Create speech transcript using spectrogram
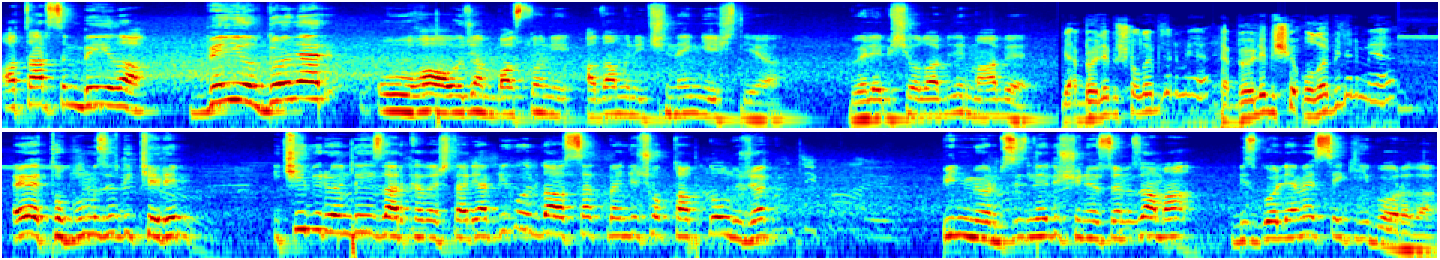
Atarsın Bale'a. Bale döner. Oha hocam Bastoni adamın içinden geçti ya. Böyle bir şey olabilir mi abi? Ya böyle bir şey olabilir mi ya? Ya böyle bir şey olabilir mi ya? Evet topumuzu dikelim. 2-1 öndeyiz arkadaşlar. Ya bir gol daha atsak bence çok tatlı olacak. Bilmiyorum siz ne düşünüyorsanız ama biz gol yemezsek iyi bu arada.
